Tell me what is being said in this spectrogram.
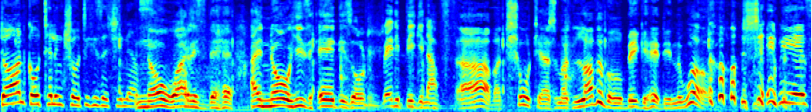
don't go telling Shorty he's a genius. no worries there. I know his head is already big enough. Ah, but Shorty has the most lovable big head in the world. Oh, shame he is.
